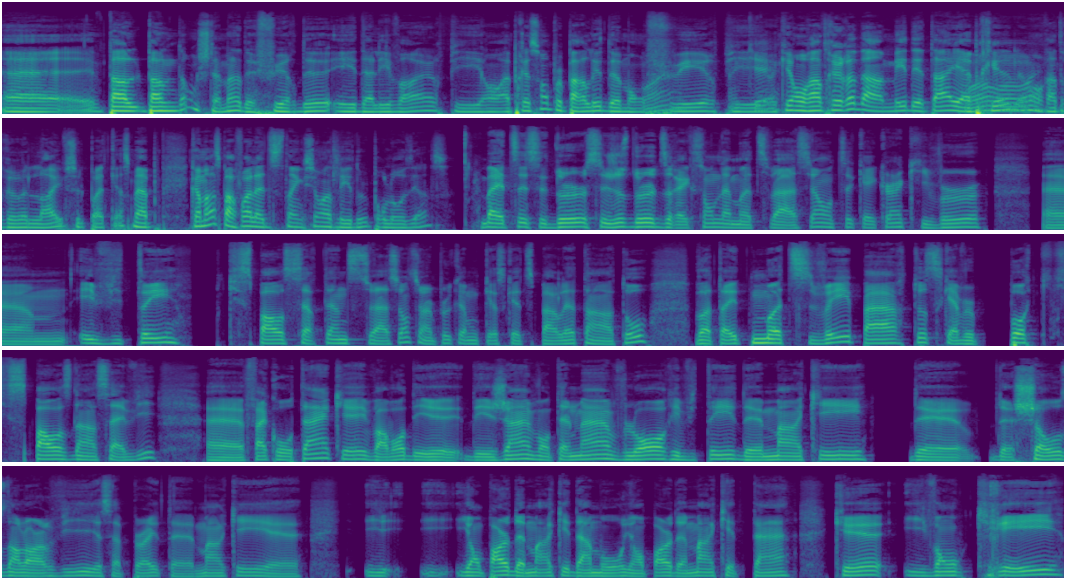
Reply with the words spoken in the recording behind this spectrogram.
euh, parle, parle donc justement de fuir de et d'aller vers. Puis on- après ça, on peut parler de mon Ouais, fuir. Puis, ok, on rentrera dans mes détails après. Ouais, là, ouais. on rentrera live sur le podcast. Mais commence par faire la distinction entre les deux pour l'audience. Ben, tu sais, c'est deux, c'est juste deux directions de la motivation. Tu sais, quelqu'un qui veut euh, éviter se passe certaines situations, c'est un peu comme ce que tu parlais tantôt, va être motivé par tout ce qu'elle veut pas qu'il se passe dans sa vie. Euh, fait qu'autant qu'il va y avoir des, des gens qui vont tellement vouloir éviter de manquer de, de choses dans leur vie. Ça peut être euh, manquer. euh, ils- ils ont peur de manquer d'amour, ils ont peur de manquer de temps, qu'ils vont créer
